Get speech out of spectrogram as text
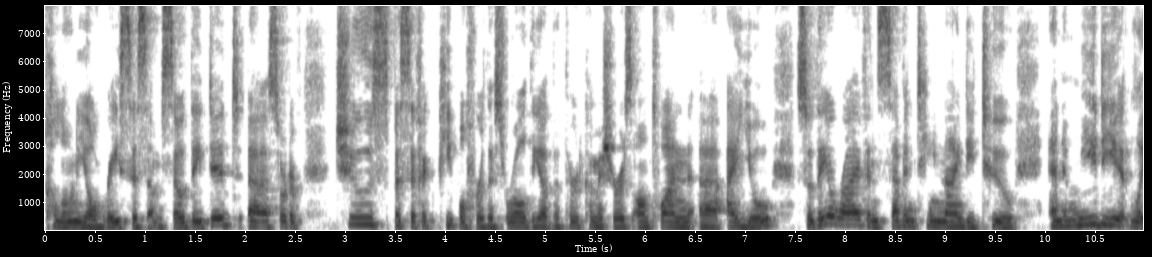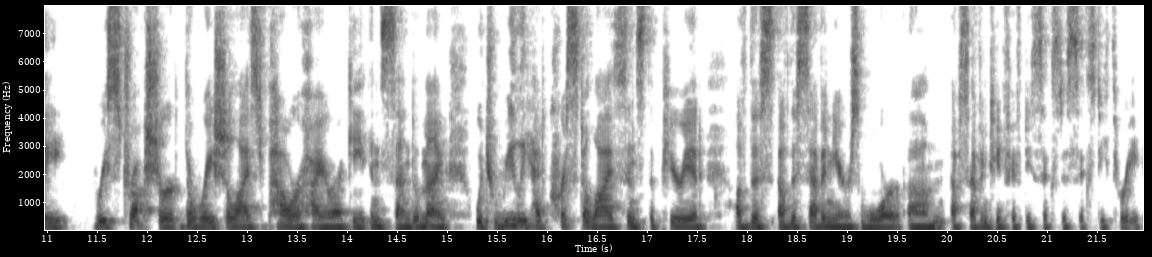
colonial racism. So they did sort of choose specific people for this role. The, the third commissioner is Antoine uh, Ailhaud. So they arrive in 1792 and immediately restructure the racialized power hierarchy in Saint-Domingue, which really had crystallized since the period of this of the Seven Years' War um, of 1756 to 63.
